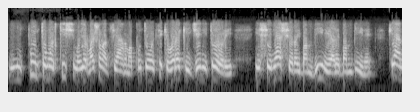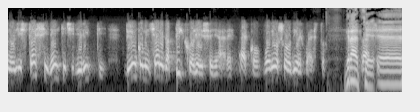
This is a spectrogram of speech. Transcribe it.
un punto moltissimo, io ormai sono anziano, ma punto moltissimo che vorrei che i genitori insegnassero ai bambini e alle bambine che hanno gli stessi identici diritti. Bisogna cominciare da piccoli a insegnare. Ecco, volevo solo dire questo. Grazie. Grazie. Eh, Grazie.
